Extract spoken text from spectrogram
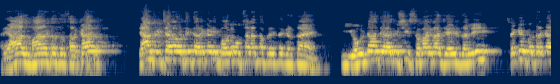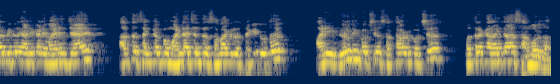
आणि आज महाराष्ट्राचं सरकार त्याच विचारावरती त्या ठिकाणी पावलं उचलण्याचा प्रयत्न करत आहे. ही योजना त्या दिवशी सभागृहात जाहीर झाली. सगळे पत्रकार मित्र या ठिकाणी वाहिन्यांचे आहेत. अर्थसंकल्प मांडल्याच्या नंतर सभागृह स्थगित होतं. आणि विरोधी पक्ष सत्तारूढ पक्ष पत्रकारांच्या सामोर जात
